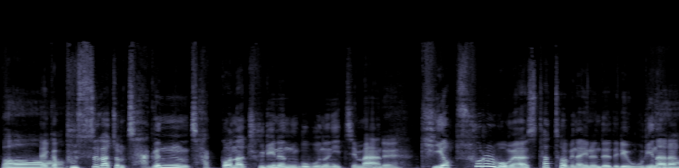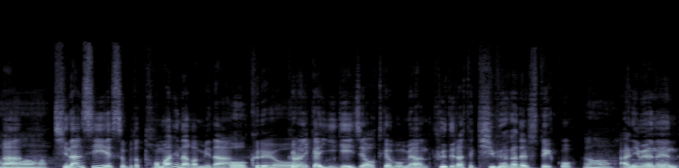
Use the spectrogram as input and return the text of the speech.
어. 그러니까 부스가 좀 작은 작거나 줄이는 부분은 있지만 네. 기업 수를 보면 startup이나 이런 데들이 우리나라가 아. 지난 CES보다 더 많이 나갑니다. 어, 그래요. 그러니까 이게 이제 어떻게 보면 그들한테 기회가 될 수도 있고 어. 아니면은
